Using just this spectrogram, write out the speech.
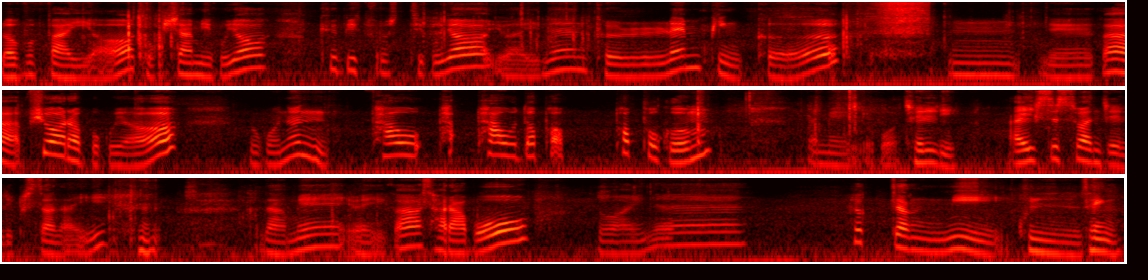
러브파이어, 독샴이고요. 큐빅 프로스티고요. 이 아이는 글램핑크. 음, 얘가 퓨어러브고요. 요거는 파우, 파, 우더 퍼, 퍼프금. 그 다음에 요거 젤리. 아이스 스완 젤리 비싼 아이. 그 다음에 이 아이가 사라보. 이 아이는 흑장미 군생.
